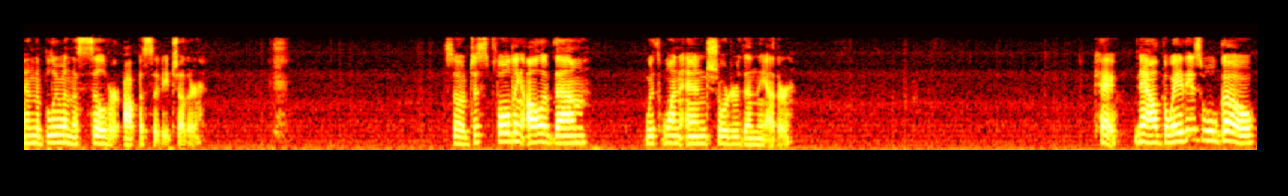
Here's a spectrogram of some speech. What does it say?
And the blue and the silver opposite each other. So just folding all of them with one end shorter than the other. Okay, now the way these will go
